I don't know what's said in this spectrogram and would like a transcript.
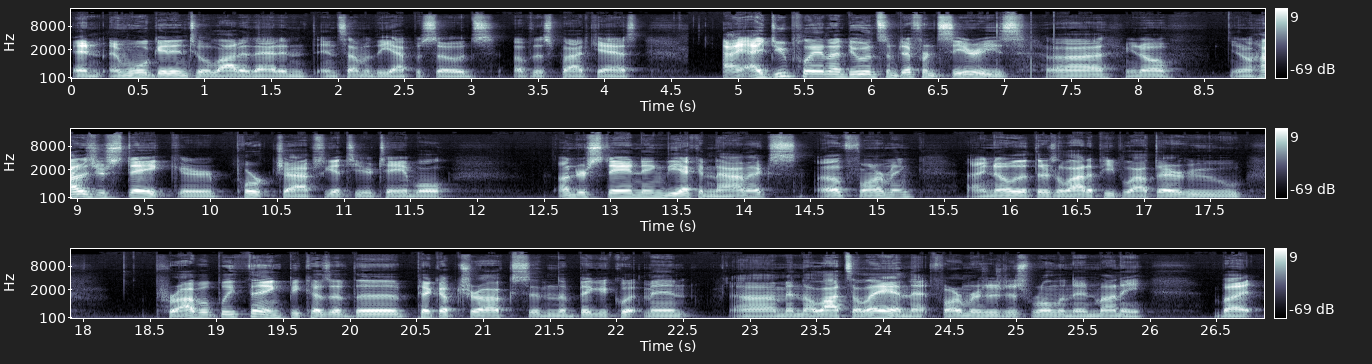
and and we'll get into a lot of that in in some of the episodes of this podcast. I I do plan on doing some different series. Uh, you know, you know, how does your steak or pork chops get to your table? Understanding the economics of farming. I know that there's a lot of people out there who probably think because of the pickup trucks and the big equipment um, and the lots of land that farmers are just rolling in money. But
